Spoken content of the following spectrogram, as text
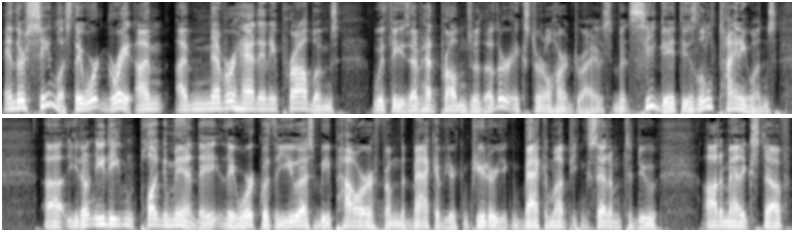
and they're seamless. They work great. I'm I've never had any problems with these. I've had problems with other external hard drives, but Seagate, these little tiny ones, uh, you don't need to even plug them in. They they work with the USB power from the back of your computer. You can back them up. You can set them to do automatic stuff.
